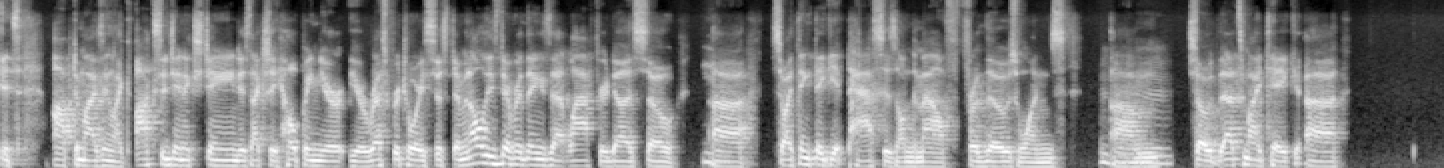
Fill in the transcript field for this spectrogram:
it's optimizing like oxygen exchange it's actually helping your your respiratory system and all these different things that laughter does so yeah. uh, so i think they get passes on the mouth for those ones mm-hmm. um, so that's my take uh,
